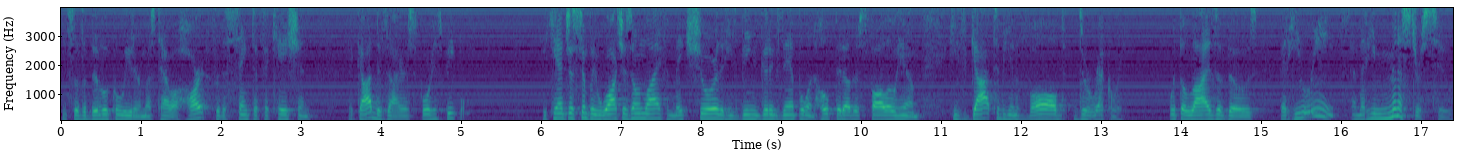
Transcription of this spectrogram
And so the biblical leader must have a heart for the sanctification that God desires for his people. He can't just simply watch his own life and make sure that he's being a good example and hope that others follow him. He's got to be involved directly with the lives of those that he leads and that he ministers to,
